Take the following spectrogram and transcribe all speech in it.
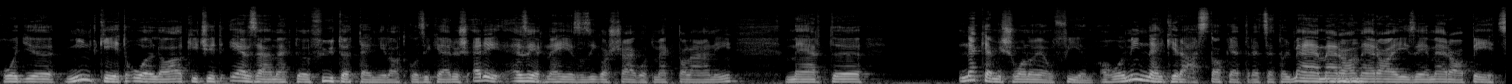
hogy mindkét oldal kicsit érzelmektől fűtötten nyilatkozik erről, és ezért nehéz az igazságot megtalálni, mert nekem is van olyan film, ahol mindenki rázta a ketrecet, hogy mer, mer, a, mer a, izé, mer a PC.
